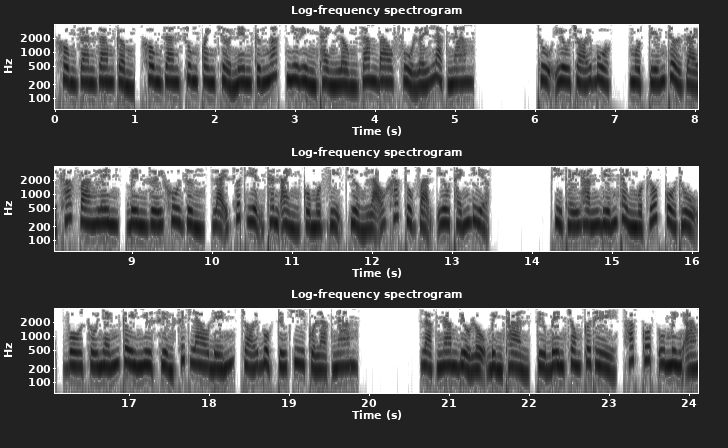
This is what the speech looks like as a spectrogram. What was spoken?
Không gian giam cầm, không gian xung quanh trở nên cứng ngắc như hình thành lồng giam bao phủ lấy Lạc Nam. thụ yêu trói buộc, một tiếng thở dài khác vang lên, bên dưới khu rừng, lại xuất hiện thân ảnh của một vị trưởng lão khác thuộc vạn yêu thánh địa. Chỉ thấy hắn biến thành một gốc cổ thụ, vô số nhánh cây như xiềng xích lao đến, trói buộc tứ chi của Lạc Nam. Lạc Nam biểu lộ bình thản, từ bên trong cơ thể, hắc cốt u minh ám,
